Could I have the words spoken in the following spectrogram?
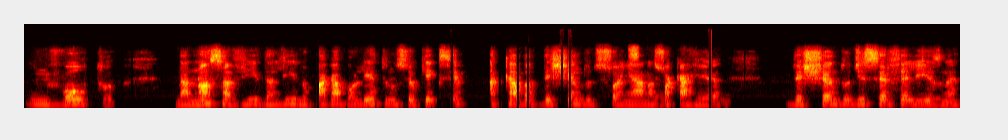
envolto na nossa vida ali, no pagar boleto, não sei o que, que você acaba deixando de sonhar Sim. na sua carreira, deixando de ser feliz, né?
